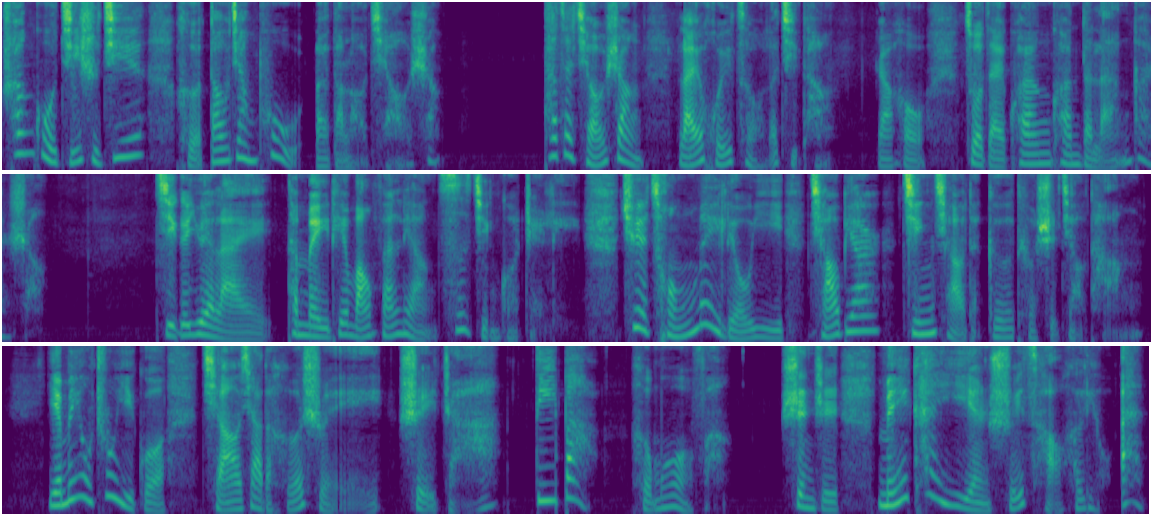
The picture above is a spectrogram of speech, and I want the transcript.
穿过集市街和刀匠铺，来到老桥上。他在桥上来回走了几趟，然后坐在宽宽的栏杆上。几个月来，他每天往返两次经过这里，却从未留意桥边精巧的哥特式教堂，也没有注意过桥下的河水、水闸、堤坝和磨坊，甚至没看一眼水草和柳岸。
